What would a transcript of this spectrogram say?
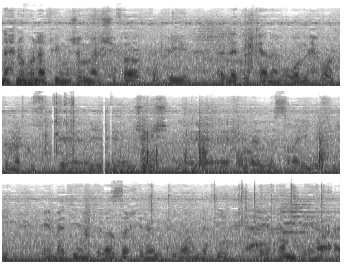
نحن هنا في مجمع الشفاء الطبي الذي كان هو محور تمركز جيش الاحتلال الاسرائيلي في مدينة غزة خلال الأيام التي تم بها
